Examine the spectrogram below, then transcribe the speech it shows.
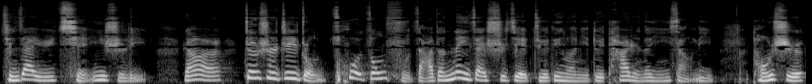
存在于潜意识里。然而，正是这种错综复杂的内在世界，决定了你对他人的影响力，同时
